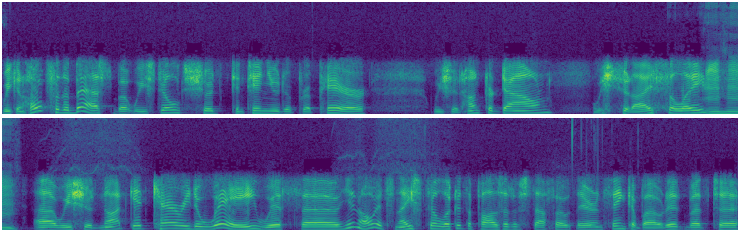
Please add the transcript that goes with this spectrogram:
We can hope for the best, but we still should continue to prepare we should hunker down. We should isolate. Mm-hmm. Uh, we should not get carried away with, uh, you know, it's nice to look at the positive stuff out there and think about it. But uh,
